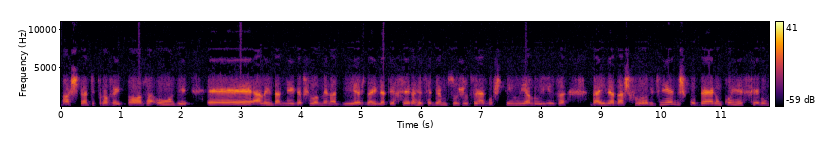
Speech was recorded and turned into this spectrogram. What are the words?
bastante proveitosa, onde, é, além da amiga Filomena Dias, da Ilha Terceira, recebemos o José Agostinho e a Luísa, da Ilha das Flores, e eles puderam conhecer um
